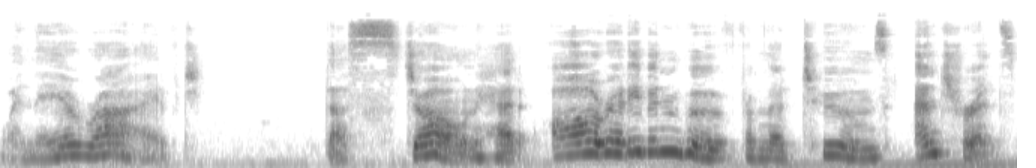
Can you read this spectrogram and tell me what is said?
when they arrived, the stone had already been moved from the tomb's entrance.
